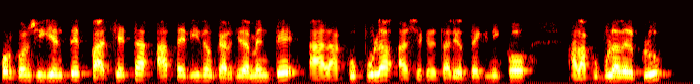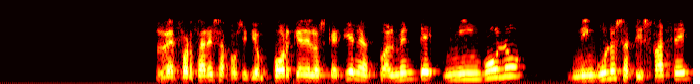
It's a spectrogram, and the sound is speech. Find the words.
por consiguiente, Pacheta ha pedido encarecidamente a la cúpula, al secretario técnico, a la cúpula del club, reforzar esa posición, porque de los que tiene actualmente, ninguno, ninguno satisface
